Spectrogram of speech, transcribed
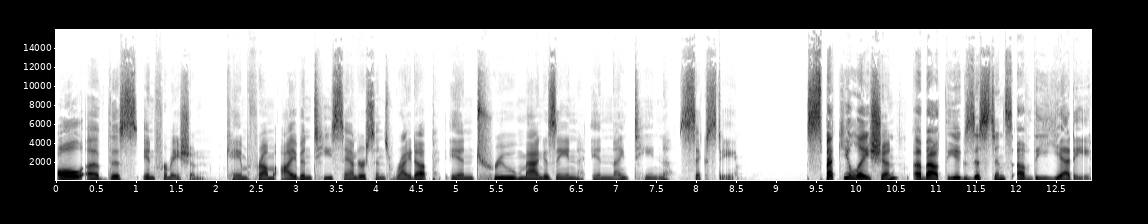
all of this information came from Ivan T. Sanderson's write up in True magazine in 1960. Speculation about the existence of the Yeti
